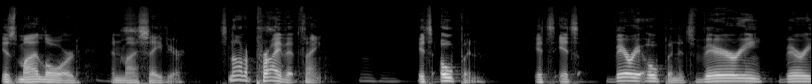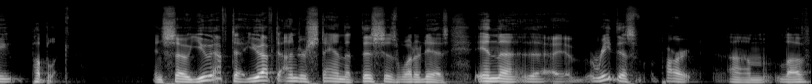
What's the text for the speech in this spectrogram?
is my Lord and my Savior. It's not a private thing, mm-hmm. it's open. It's, it's very open, it's very, very public. And so you have to you have to understand that this is what it is. In the, the read this part, um, love,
